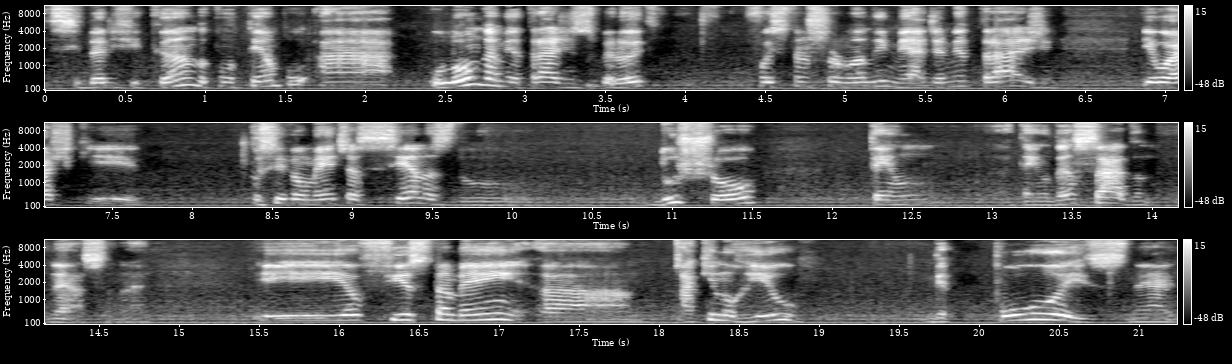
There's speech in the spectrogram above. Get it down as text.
se danificando com o tempo, a, o longa-metragem Super 8 foi se transformando em média-metragem. Eu acho que possivelmente as cenas do, do show tenham, tenham dançado nessa, né? E eu fiz também ah, aqui no Rio, depois, né,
